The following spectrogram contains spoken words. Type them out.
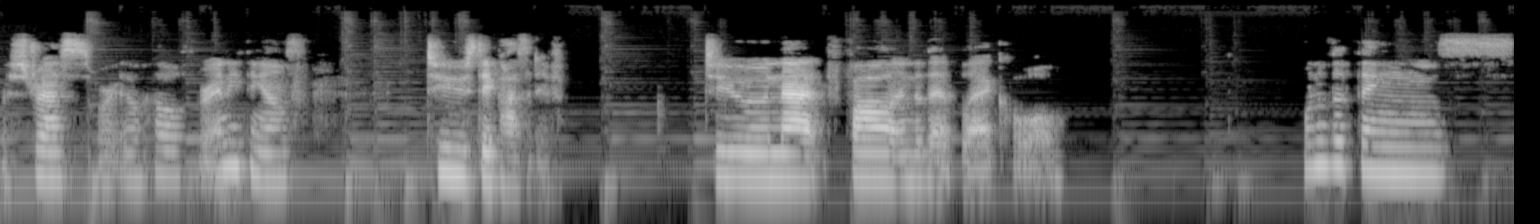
or stress or ill health or anything else to stay positive, to not fall into that black hole. One of the things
